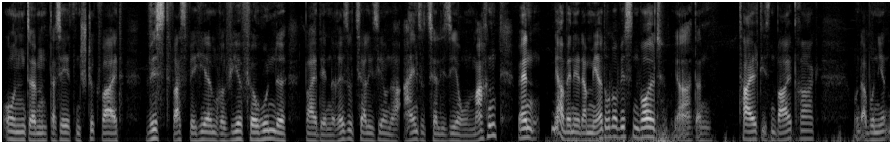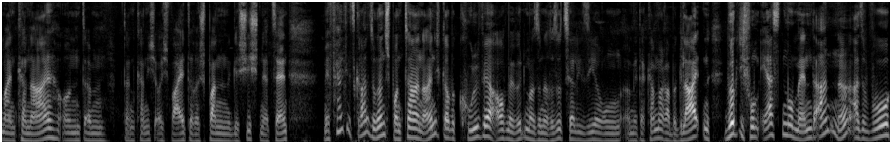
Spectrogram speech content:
und ähm, dass ihr jetzt ein Stück weit wisst, was wir hier im Revier für Hunde bei den Resozialisierungen oder Einsozialisierungen machen. Wenn, ja, wenn ihr da mehr darüber wissen wollt, ja, dann teilt diesen Beitrag und abonniert meinen Kanal und ähm, dann kann ich euch weitere spannende Geschichten erzählen. Mir fällt jetzt gerade so ganz spontan ein, ich glaube, cool wäre auch, mir würde mal so eine Resozialisierung äh, mit der Kamera begleiten. Wirklich vom ersten Moment an. Ne? Also wo,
